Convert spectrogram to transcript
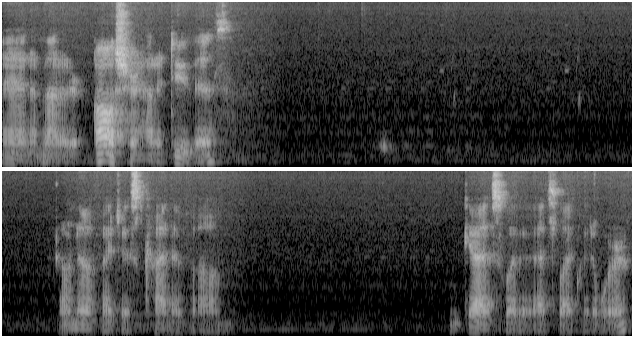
And I'm not at all sure how to do this. I don't know if I just kind of um, guess whether that's likely to work.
